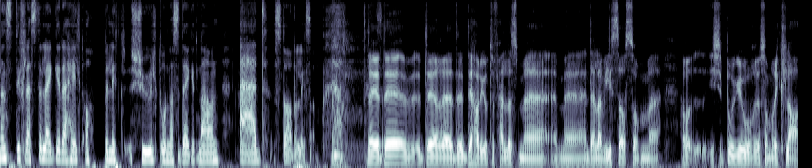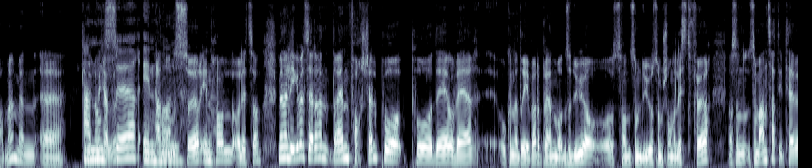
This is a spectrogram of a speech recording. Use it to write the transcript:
Mens de fleste legger det helt oppe, litt skjult under sitt eget navn. Ad, står det liksom. Det, det, det, det, det har de jo til felles med, med en del aviser som eh, har, ikke bruker ordet som reklame, men eh? Annonsørinnhold. Annonsørinnhold og litt sånn. Men allikevel så er det en, er en forskjell på, på det å være å kunne drive det på den måten som du gjør, og sånn som du gjorde som journalist før. Altså Som ansatt i TV,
